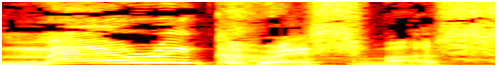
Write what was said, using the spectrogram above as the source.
Merry Christmas!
